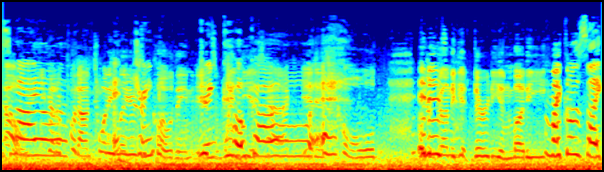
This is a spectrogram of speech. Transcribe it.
No, smile. you gotta put on 20 layers drink- of clothing. It's drink windy as heck. It is cold. It You're is- gonna get dirty and muddy. Michael's like,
